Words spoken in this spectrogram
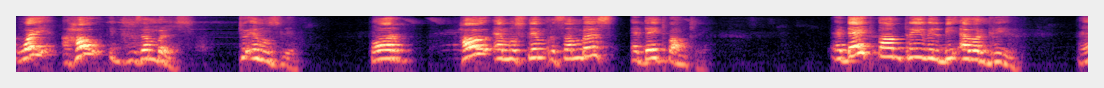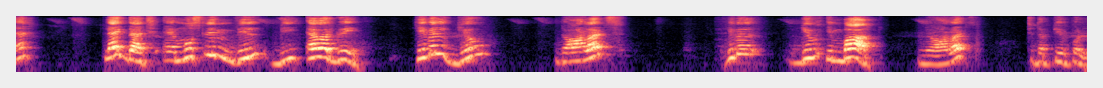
why how it resembles to a Muslim or how a Muslim resembles a date palm tree a date palm tree will be evergreen eh? Like that a Muslim will be evergreen. He will give knowledge he will give impart knowledge to the people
